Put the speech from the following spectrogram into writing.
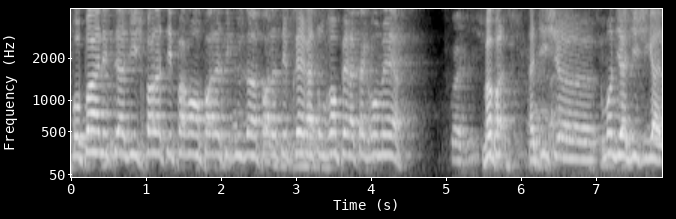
Faut pas laisser Adish. Parle à tes parents, parle à tes cousins, parle à tes frères, à ton grand-père, à ta grand-mère. C'est quoi Adish? Va par... Adish, euh... comment on dit Adish égal?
